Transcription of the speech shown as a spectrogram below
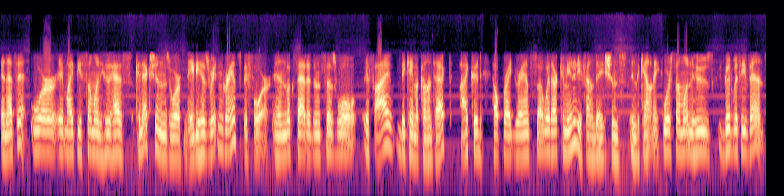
and that's it. Or it might be someone who has connections or maybe has written grants before and looks at it and says, well, if I became a contact, I could help write grants uh, with our community foundations in the county, or someone who's good with events,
